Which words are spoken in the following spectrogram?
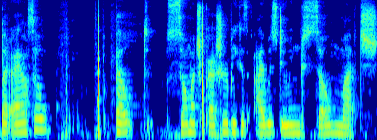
But I also felt so much pressure because I was doing so much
